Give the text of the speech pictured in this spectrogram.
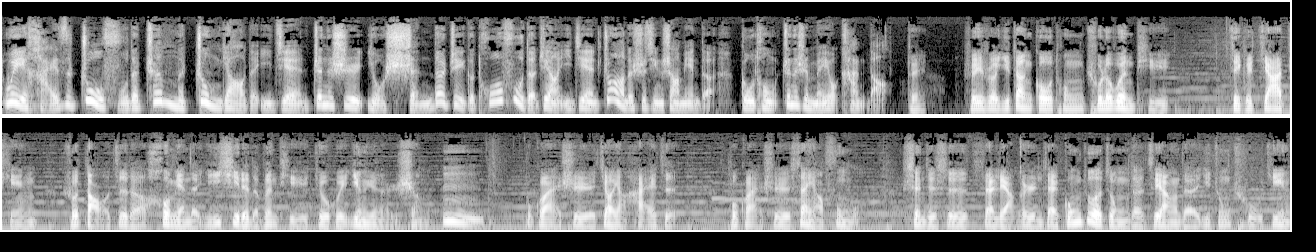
为孩子祝福的这么重要的一件，真的是有神的这个托付的这样一件重要的事情上面的沟通，真的是没有看到。对，所以说一旦沟通出了问题，这个家庭所导致的后面的一系列的问题就会应运而生。嗯，不管是教养孩子，不管是赡养父母。甚至是在两个人在工作中的这样的一种处境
